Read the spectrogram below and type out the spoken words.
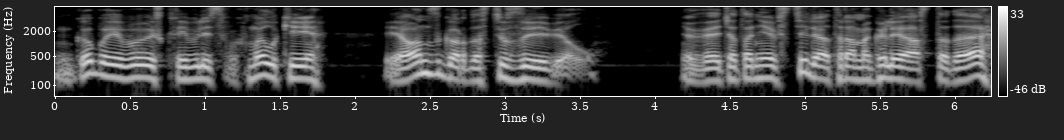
Губы его искривились в ухмылке, и он с гордостью заявил. «Ведь это не в стиле от Рама Голиаста, да?»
